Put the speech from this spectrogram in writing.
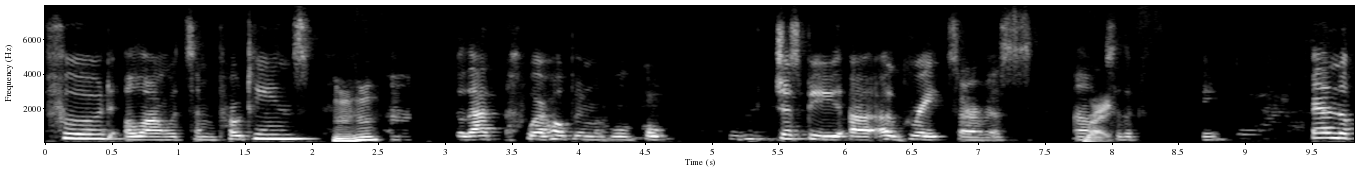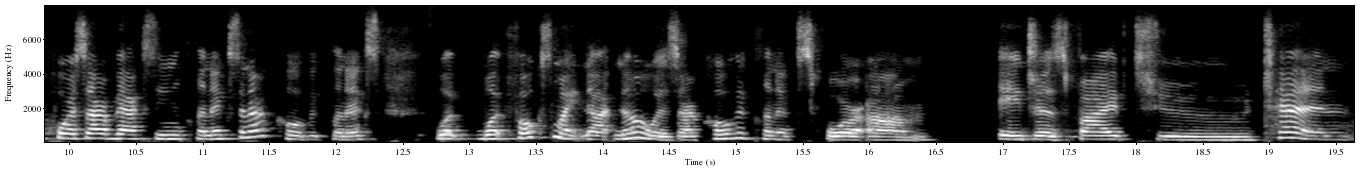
food along with some proteins. Mhm. So that we're hoping will go just be a, a great service um, Right. to the community. And of course, our vaccine clinics and our COVID clinics. What what folks might not know is our COVID clinics for um, ages five to ten.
